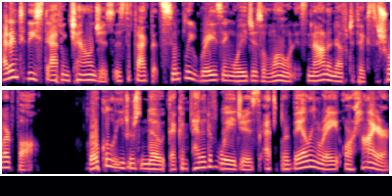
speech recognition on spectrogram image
Adding to these staffing challenges is the fact that simply raising wages alone is not enough to fix the shortfall. Local leaders note that competitive wages at the prevailing rate or higher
